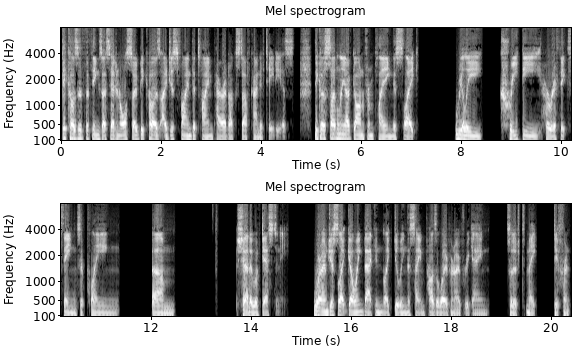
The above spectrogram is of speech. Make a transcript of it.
because of the things I said, and also because I just find the time paradox stuff kind of tedious. Because suddenly I've gone from playing this, like, really creepy, horrific thing to playing um, Shadow of Destiny, where I'm just like going back and like doing the same puzzle over and over again, sort of to make different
